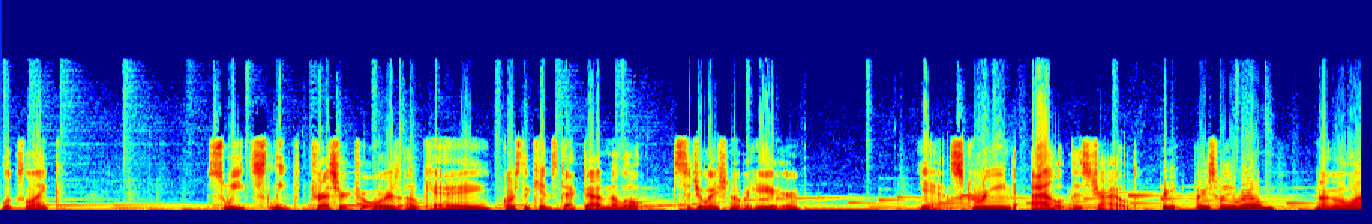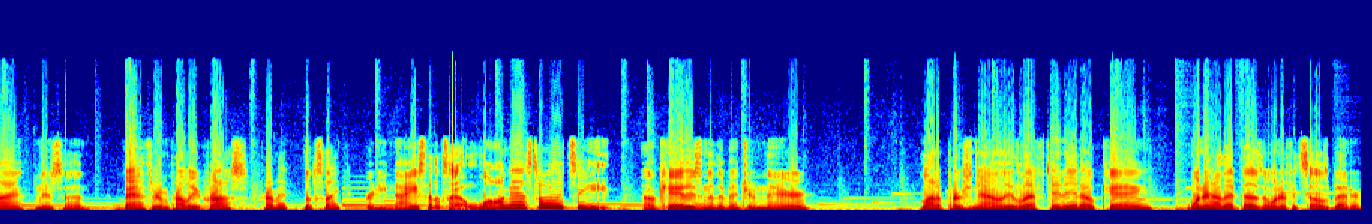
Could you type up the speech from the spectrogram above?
looks like. Sweet, sleek dresser drawers. Okay. Of course, the kid's decked out in a little situation over here. Yeah, screened out this child. Pretty, pretty sweet room. Not gonna lie. There's a bathroom probably across from it, looks like. Pretty nice. That looks like a long ass toilet seat. Okay, there's another bedroom there. A lot of personality left in it. Okay. Wonder how that does. I wonder if it sells better.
